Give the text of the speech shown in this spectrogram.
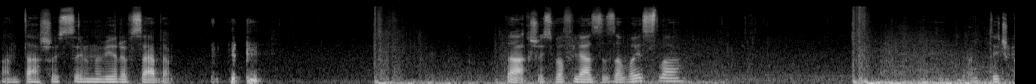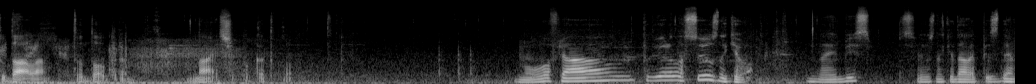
Фанта щось сильно вірив в себе. так, щось вафля зависла. Тичку дала, то добре. Найс ще по катку. Ну, вафля повірила в союзників. Заєбісь. Союзники дали пізди.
